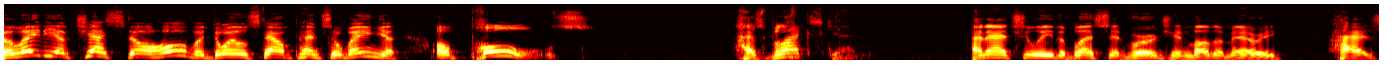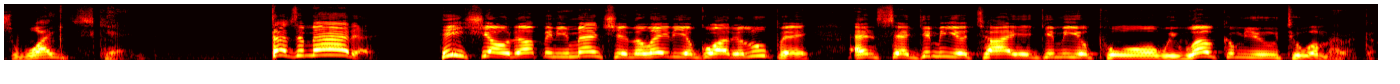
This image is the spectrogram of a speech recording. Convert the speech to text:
The Lady of Czestochowa, Doylestown, Pennsylvania, of Poles, has black skin. And actually, the Blessed Virgin Mother Mary has white skin. Doesn't matter. He showed up and he mentioned the Lady of Guadalupe and said, Give me your tired, give me your poor. We welcome you to America.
